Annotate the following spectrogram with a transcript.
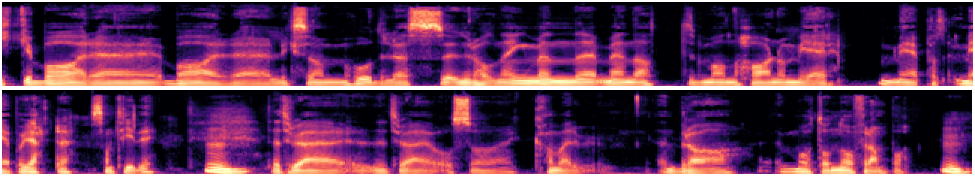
ikke bare, bare liksom hodeløs underholdning, men, men, at man har noe mer med på, med på hjertet samtidig. Mm. Det, tror jeg, det, tror jeg, også kan være en bra måte å nå fram på. Mm.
